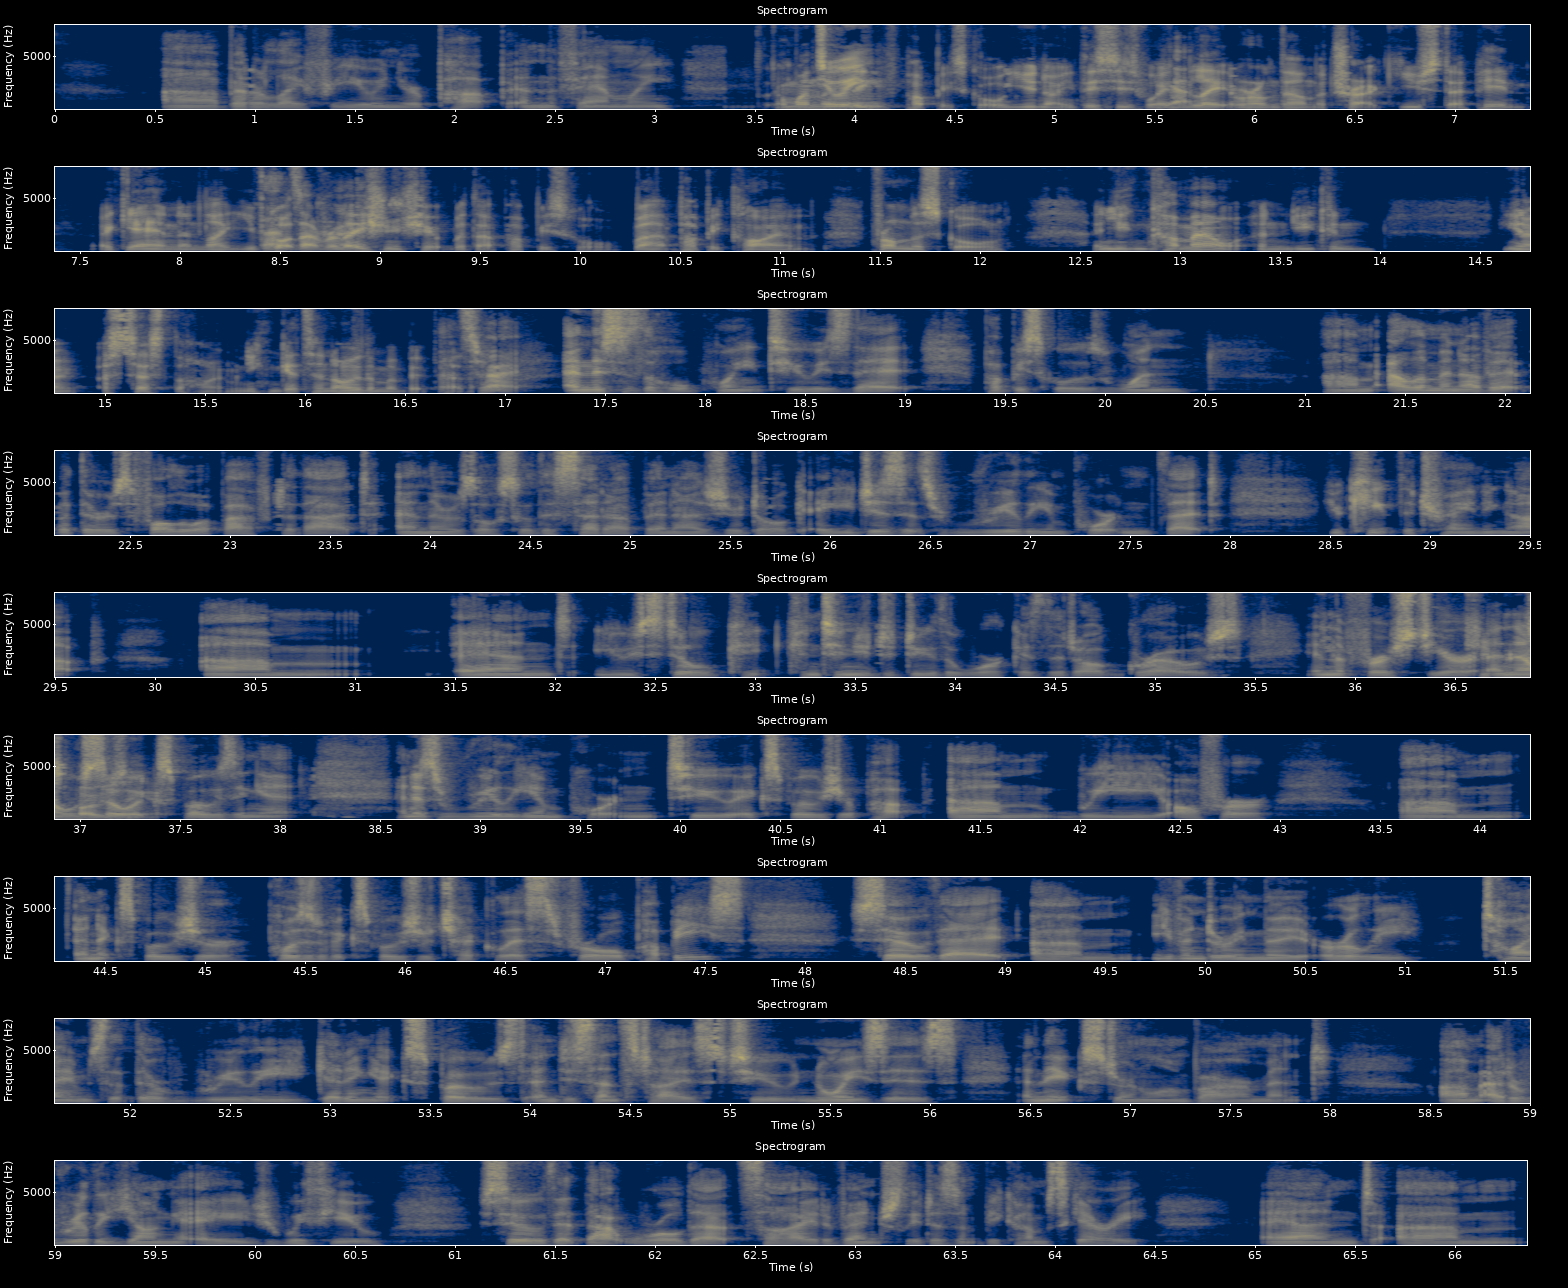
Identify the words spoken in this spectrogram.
a better life for you and your pup and the family. And when Doing- they leave puppy school, you know, this is when Yeah. later on down the track you step in again and like you've got that correct. relationship with that puppy school, that puppy client from the school, and you can come out and you can, you know, assess the home and you can get to know them a bit better. That's right. And this is the whole point too: is that puppy school is one um, element of it, but there is follow up after that, and there is also the setup. And as your dog ages, it's really important that you keep the training up, um, and you still c- continue to do the work as the dog grows in the first year, Keep and also exposing it. it. And it's really important to expose your pup. Um, we offer um, an exposure, positive exposure checklist for all puppies, so that um, even during the early times that they're really getting exposed and desensitized to noises and the external environment um, at a really young age with you so that that world outside eventually doesn't become scary. And um,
